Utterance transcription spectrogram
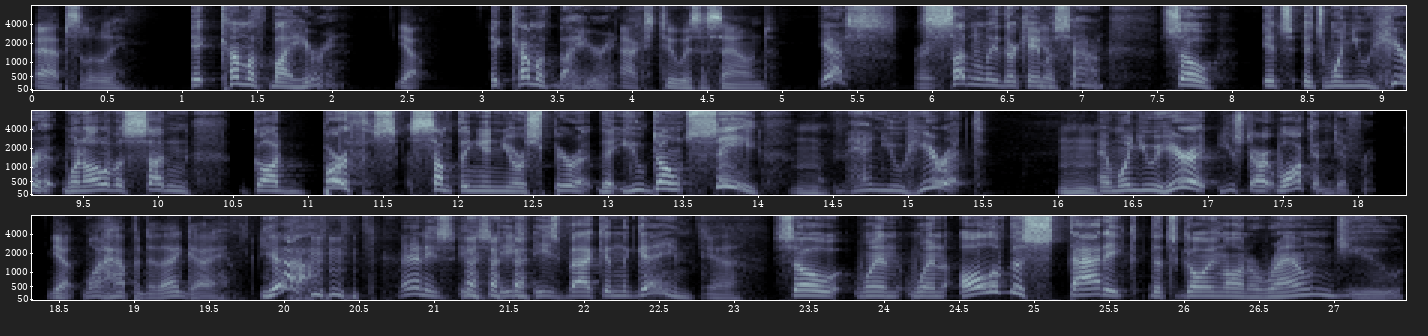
Absolutely. It cometh by hearing. Yeah. It cometh by hearing. Acts 2 is a sound. Yes. Right. Suddenly there came a sound. So it's it's when you hear it, when all of a sudden God births something in your spirit that you don't see, mm-hmm. but man, you hear it. Mm-hmm. And when you hear it, you start walking different. Yeah. What happened to that guy? Yeah. man, he's he's, he's he's back in the game. Yeah. So when when all of the static that's going on around you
